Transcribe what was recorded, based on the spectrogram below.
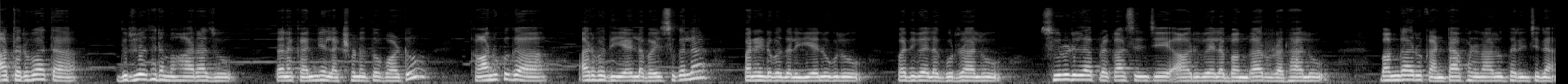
ఆ తరువాత దుర్యోధన మహారాజు తన కన్య లక్ష్మణతో పాటు కానుకగా అరవది ఏళ్ళ వయసు గల పన్నెండు వందల ఏనుగులు పదివేల గుర్రాలు సూర్యుడిలా ప్రకాశించే ఆరు వేల బంగారు రథాలు బంగారు కంఠాభరణాలు ధరించిన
